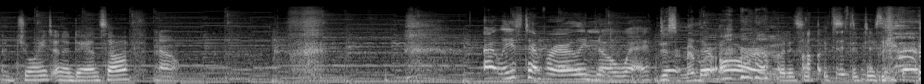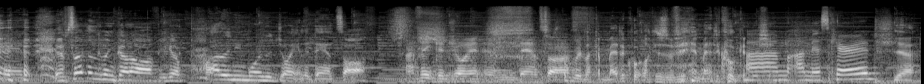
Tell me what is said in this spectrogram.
A joint and a dance off? No. At least temporarily, no way. Dismember. There are, but it's it's disbanded. If something's been cut off, you're gonna probably need more than the joint and a dance off. I think a joint and dance off. Probably like a medical, like a severe medical condition. Um, a miscarriage. yeah.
